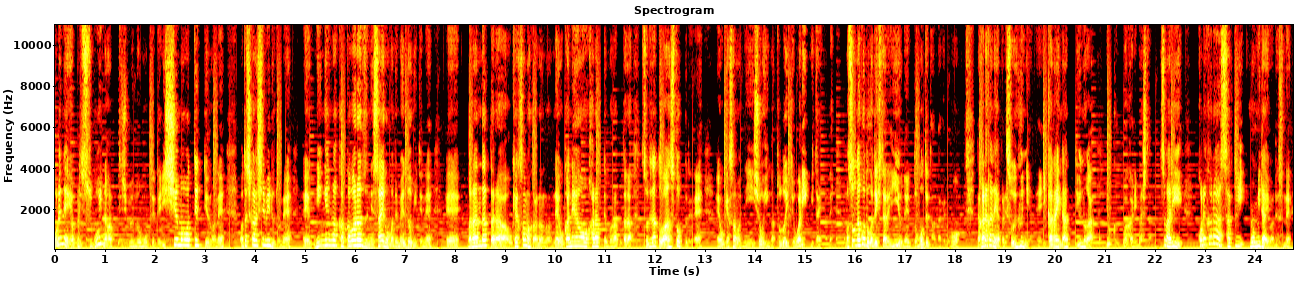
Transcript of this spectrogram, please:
これね、やっぱりすごいなって自分で思ってて、一周回ってっていうのはね、私からしてみるとね、え人間が関わらずに最後まで面倒見てね、えー、学んだったらお客様からのね、お金を払ってもらったら、それだとワンストップでね、えお客様に商品が届いて終わりみたいなね、まあ、そんなことができたらいいよねと思ってたんだけども、なかなかね、やっぱりそういうふうにはね、いかないなっていうのがよくわかりました。つまり、これから先の未来はですね、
